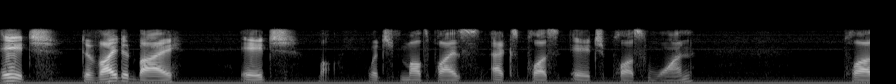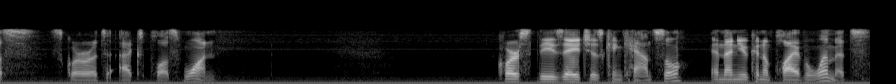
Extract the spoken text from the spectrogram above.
h divided by h, which multiplies x plus h plus 1, plus square root of x plus 1. Of course, these h's can cancel, and then you can apply the limits.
